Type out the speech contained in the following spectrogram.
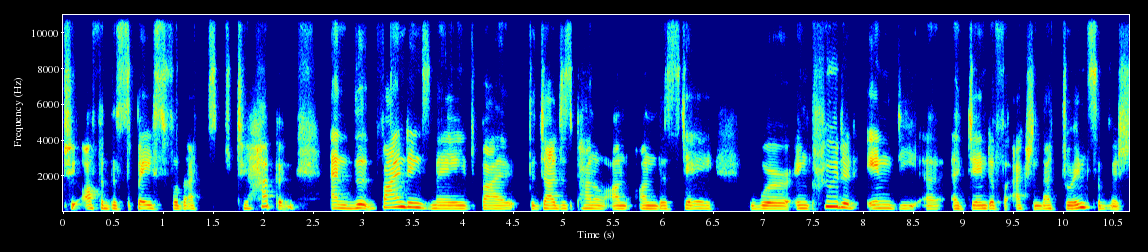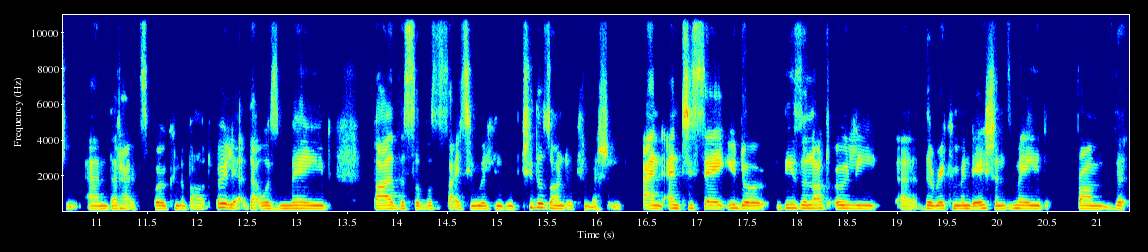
to offer the space for that to happen. And the findings made by the judges panel on, on this day were included in the uh, agenda for action, that joint submission um, that I had spoken about earlier, that was made by the Civil Society Working Group to the Zondo Commission. And, and to say, you know, these are not only uh, the recommendations made from the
